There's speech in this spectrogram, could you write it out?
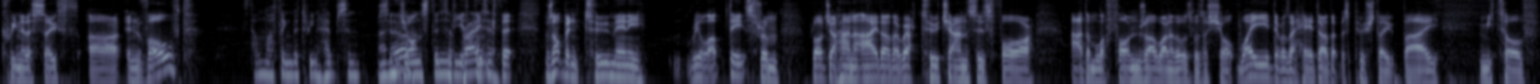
Queen of the South are involved. Still nothing between Hibs and St know, Johnstone. Do you think that there's not been too many real updates from Roger Hanna either? There were two chances for Adam Le Fondre. One of those was a shot wide. There was a header that was pushed out by Mitov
